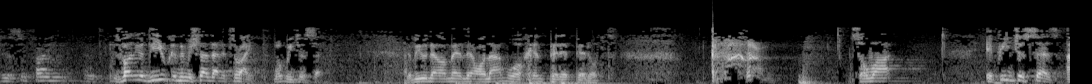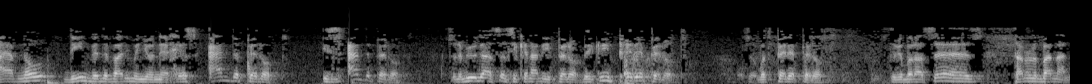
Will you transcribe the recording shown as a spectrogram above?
Justifying. It's funny the you in the Mishnah that it's right what we just said. Yehuda Omer le'olam hu ochel pere perot. So what? If he just says, I have no din v'devarim in your neches and the perot, he says and the perot. So Rabbi Yehuda says he cannot eat perot. He can eat pere perot. So what's pere perot? So the Gemara says, Tanu Banan,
